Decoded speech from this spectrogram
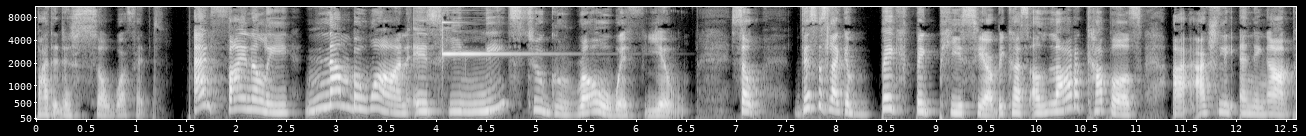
but it is so worth it. And finally, number one is he needs to grow with you. So this is like a big, big piece here because a lot of couples are actually ending up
